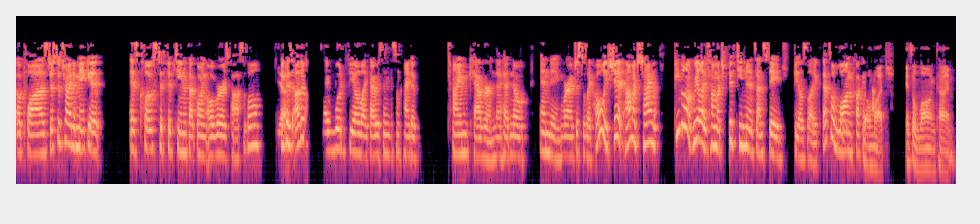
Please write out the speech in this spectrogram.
applause just to try to make it as close to 15 without going over as possible. Yeah. Because otherwise I would feel like I was in some kind of time cavern that had no ending where I just was like, holy shit, how much time? People don't realize how much 15 minutes on stage feels like. That's a long fucking so time. much. It's a long time.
